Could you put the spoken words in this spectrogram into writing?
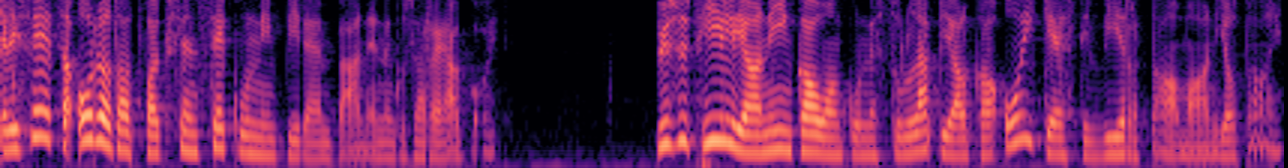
Eli se, että sä odotat vaikka sen sekunnin pidempään ennen kuin sä reagoit. Pysyt hiljaa niin kauan, kunnes sun läpi alkaa oikeasti virtaamaan jotain.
